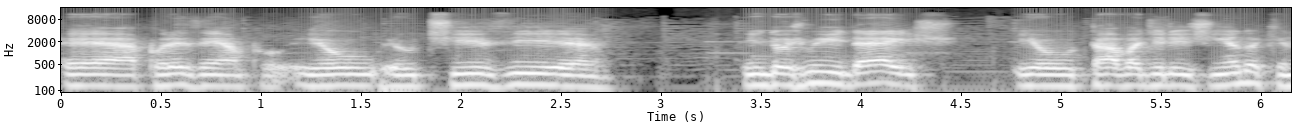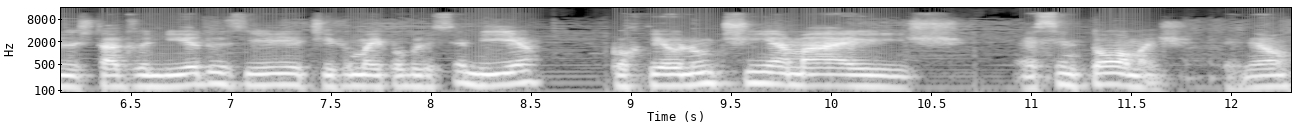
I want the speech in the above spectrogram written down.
é, por exemplo, eu, eu tive, em 2010, eu estava dirigindo aqui nos Estados Unidos e tive uma hipoglicemia, porque eu não tinha mais é, sintomas, entendeu?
